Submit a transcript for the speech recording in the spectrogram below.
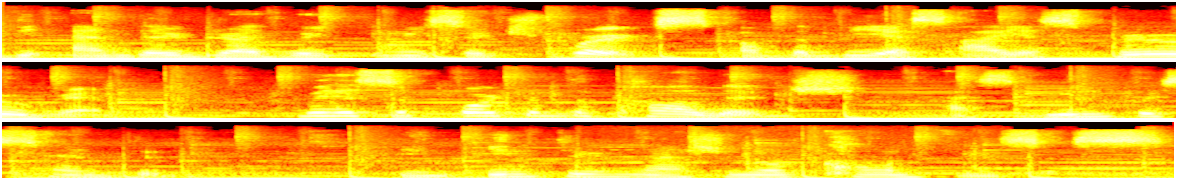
The undergraduate research works of the BSIS program, with the support of the college, has been presented in international conferences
